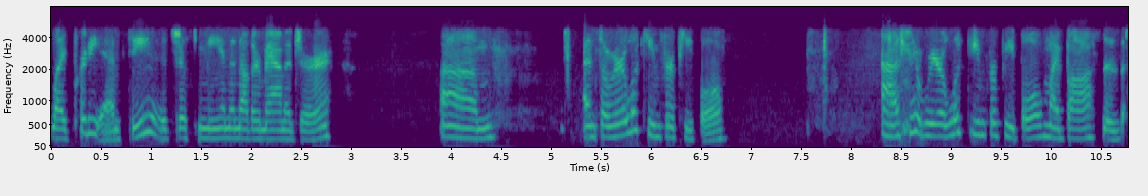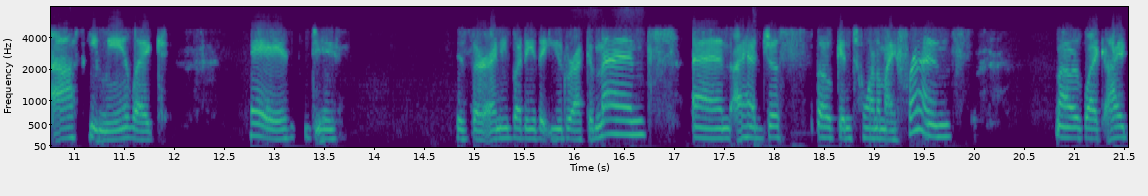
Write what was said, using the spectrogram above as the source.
like pretty empty. It's just me and another manager. Um, and so we were looking for people. As we were looking for people, my boss is asking me, like, hey, do you, is there anybody that you'd recommend? And I had just spoken to one of my friends. And I was like, I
